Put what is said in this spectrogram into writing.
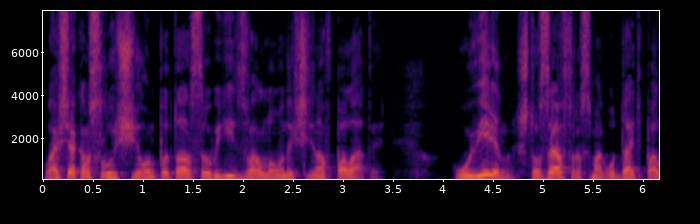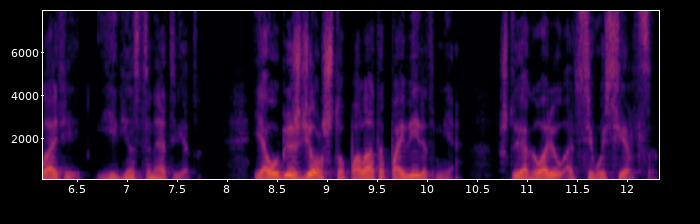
Во всяком случае, он пытался убедить взволнованных членов палаты. Уверен, что завтра смогу дать палате единственный ответ. Я убежден, что палата поверит мне, что я говорю от всего сердца.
